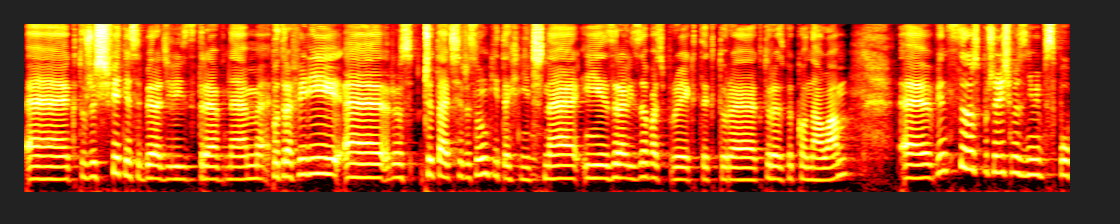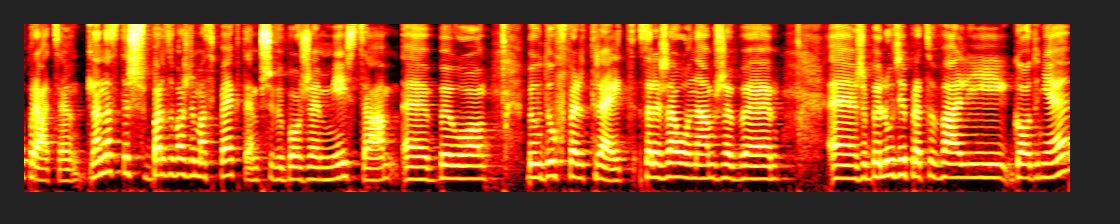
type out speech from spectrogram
e, którzy świetnie sobie radzili z drewnem, potrafili e, roz, czytać rysunki techniczne i zrealizować projekty, które, które wykonałam. E, więc rozpoczęliśmy z nimi współpracę. Dla nas też bardzo ważnym aspektem przy wyborze miejsca e, było, był duch fair trade. Zależało nam, żeby żeby ludzie pracowali godnie,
